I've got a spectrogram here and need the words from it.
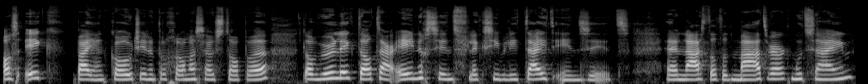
Als ik bij een coach in een programma zou stappen, dan wil ik dat daar enigszins flexibiliteit in zit. En naast dat het maatwerk moet zijn,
